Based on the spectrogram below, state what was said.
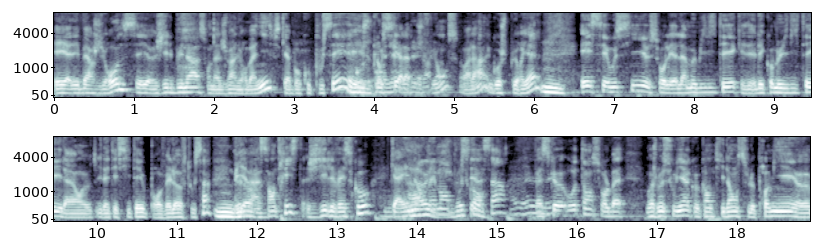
Et à l'héberge du Rhône, c'est euh, Gilles Bunat, son adjoint à l'urbanisme, qui a beaucoup poussé, et, poussé à la confluence, voilà, gauche plurielle. Mm. Et c'est aussi euh, sur la mobilité, l'écomobilité, il a, il a été cité pour Vélov, tout ça. Mm, mais il y avait un centriste, Gilles Vesco, qui a ah énormément poussé à ça. parce que autant sur le... Moi, je me souviens que quand il lance le premier euh,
